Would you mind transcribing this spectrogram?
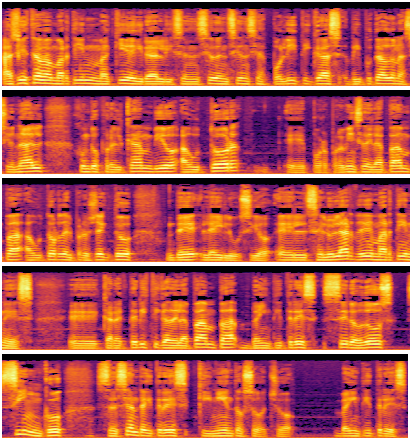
Allí estaba Martín Maquieira, licenciado en Ciencias Políticas, diputado nacional, Juntos por el Cambio, autor eh, por Provincia de La Pampa, autor del proyecto de Ley Lucio. El celular de Martín es eh, característica de La Pampa 2302 5 63 508. 23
